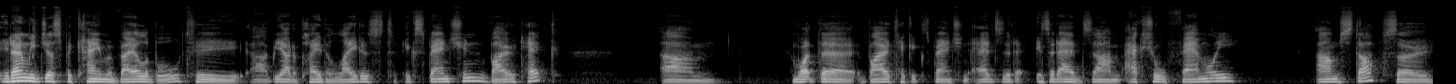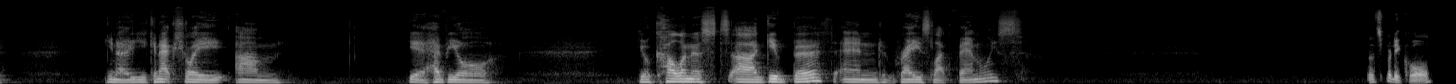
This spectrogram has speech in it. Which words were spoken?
it only just became available to uh, be able to play the latest expansion, Biotech. Um, and what the Biotech expansion adds is it adds um, actual family um, stuff. So, you know, you can actually, um, yeah, have your your colonists uh, give birth and raise like families, That's pretty cool.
